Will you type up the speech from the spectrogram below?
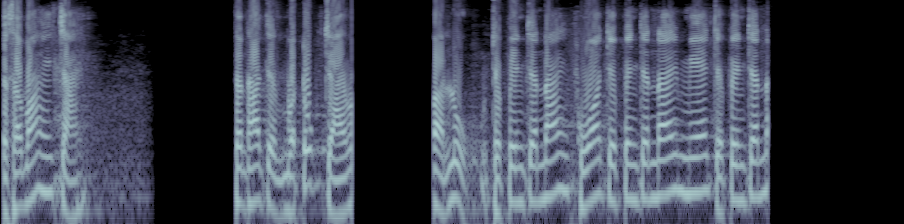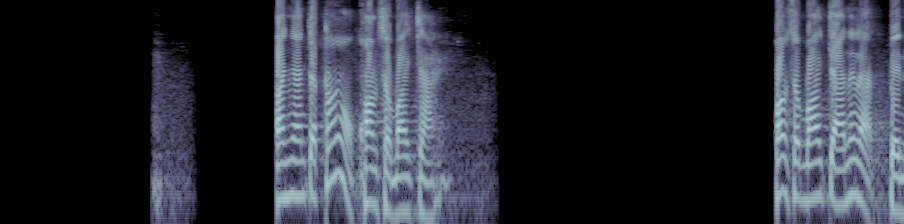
จะสบายใจศรัทธาจะบตุกใจว่าลูกจะเป็นจะได้ผัวจะเป็นจะได้เมียจะเป็นจะได้ ปัญญาจะต้องความสบายใจ ความสบายใจนี่แหละ เป็น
